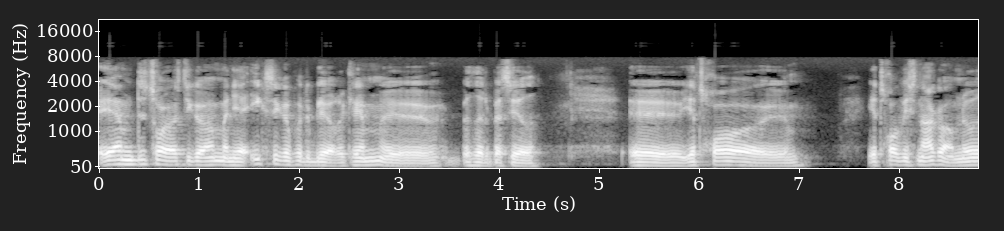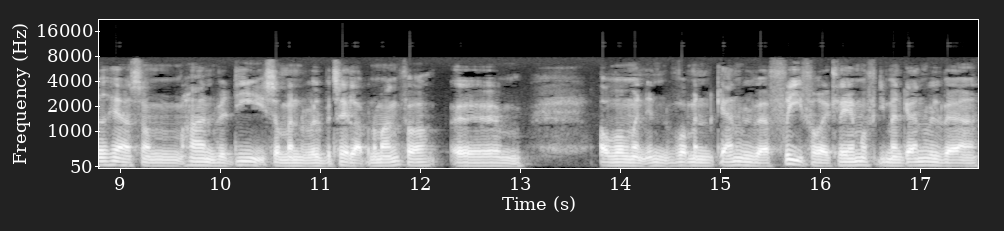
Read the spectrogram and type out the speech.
Jamen, det tror jeg også, de gør, men jeg er ikke sikker på, at det bliver reklame, øh, hvad hedder det, baseret. Øh, jeg tror, øh, jeg tror, vi snakker om noget her, som har en værdi, som man vil betale abonnement for, øh, og hvor man, hvor man gerne vil være fri for reklamer, fordi man gerne vil være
